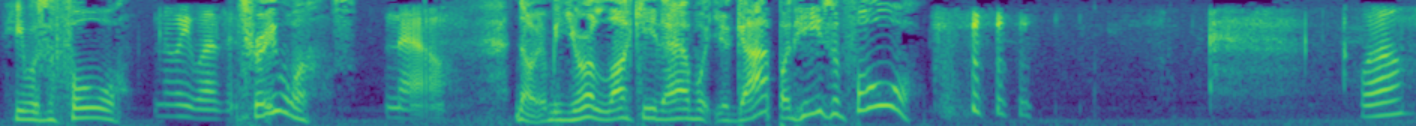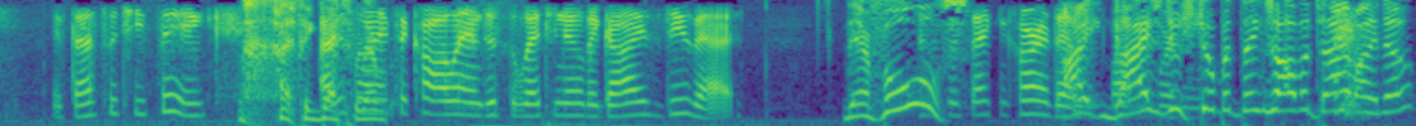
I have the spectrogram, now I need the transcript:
He was a fool. No, he wasn't. Sure he was. No. No, I mean, you're lucky to have what you got, but he's a fool. Well, if that's what you think. I think I that's just what wanted to call in just to let you know that guys do that. they're fools. The second car that I, guys do me. stupid things all the time, I know.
